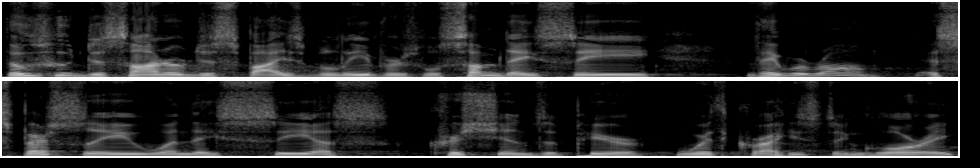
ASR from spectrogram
Those who dishonor or despise believers will someday see they were wrong, especially when they see us Christians appear with Christ in glory.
